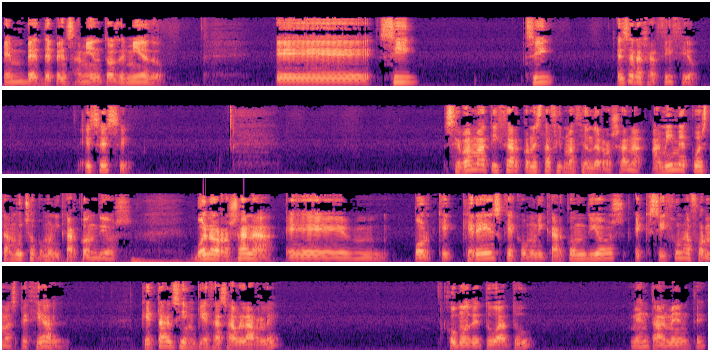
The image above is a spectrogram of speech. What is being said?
en vez de pensamientos de miedo. Eh, sí, sí, es el ejercicio. Es ese. Se va a matizar con esta afirmación de Rosana. A mí me cuesta mucho comunicar con Dios. Bueno, Rosana, eh, porque crees que comunicar con Dios exige una forma especial. ¿Qué tal si empiezas a hablarle como de tú a tú, mentalmente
